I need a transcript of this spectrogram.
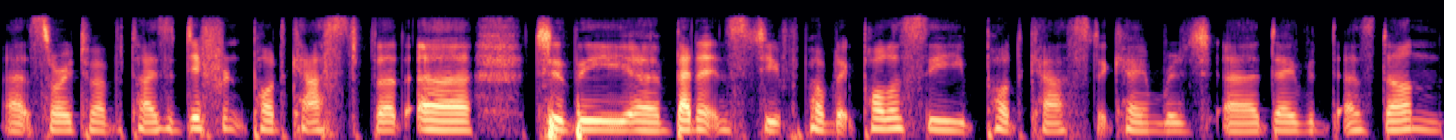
uh, sorry to advertise a different podcast, but uh, to the uh, Bennett Institute for Public Policy podcast at Cambridge, uh, David has done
